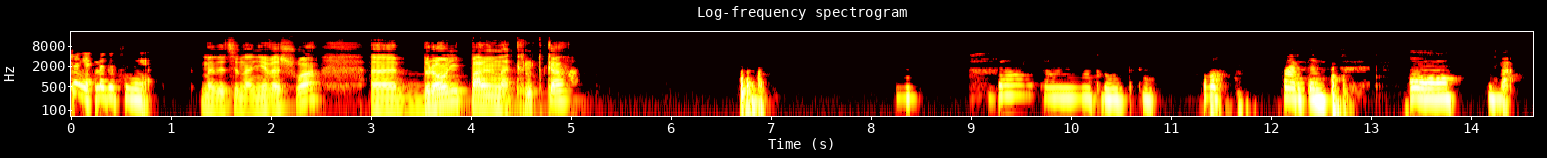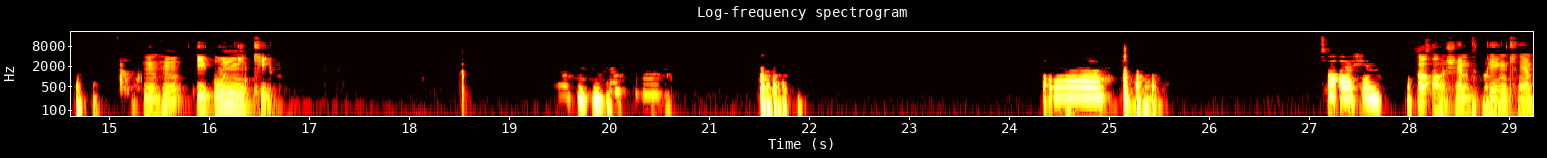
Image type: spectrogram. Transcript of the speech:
To nie, medycyny nie. Medycyna nie weszła. E, broń palna krótka? Broń palna krótka. O, fartem. O, dwa. Mhm. I uniki. O, o osiem. O osiem, pięknie.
